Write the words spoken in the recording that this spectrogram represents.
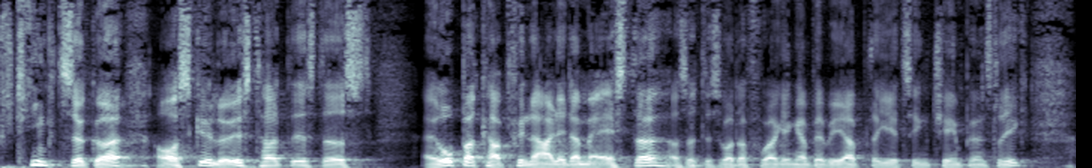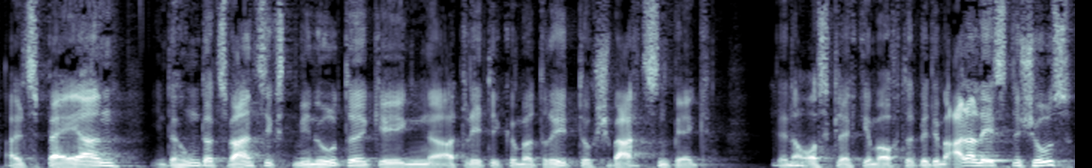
stimmt sogar, ausgelöst hat es das Europacup-Finale der Meister, also das war der Vorgängerbewerb der jetzigen Champions League, als Bayern in der 120. Minute gegen Atletico Madrid durch Schwarzenbeck den mhm. Ausgleich gemacht hat mit dem allerletzten Schuss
